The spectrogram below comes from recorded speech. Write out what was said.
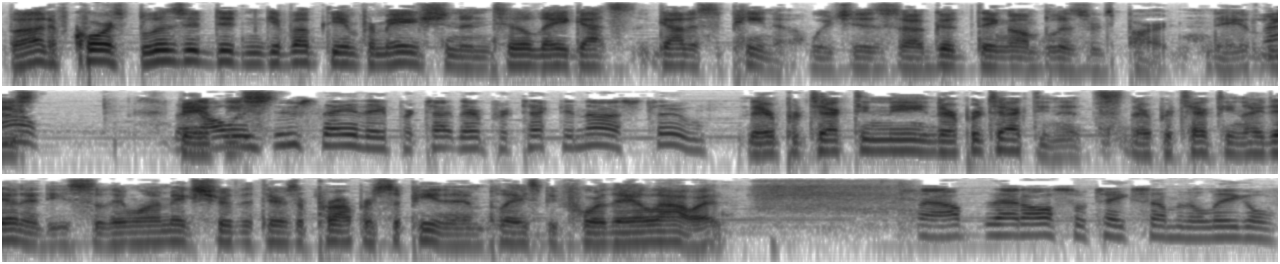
But of course, Blizzard didn't give up the information until they got got a subpoena, which is a good thing on Blizzard's part. They at Well, least They, They at always least- do say they protect. They're protecting us too. they're protecting the they're protecting it. They're protecting identities, so they want to make sure that there's a proper subpoena in place before they allow it. Well, that also takes some of the legal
